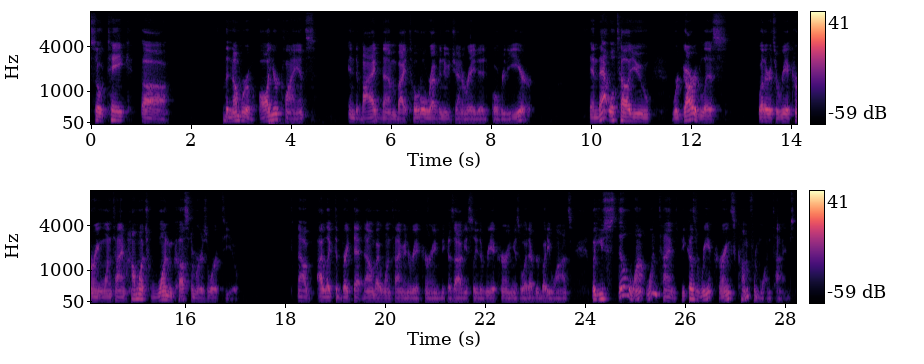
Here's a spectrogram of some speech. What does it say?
so take uh, the number of all your clients and divide them by total revenue generated over the year. And that will tell you, regardless whether it's a reoccurring one time, how much one customer is worth to you. Now, I like to break that down by one time and reoccurring because obviously the reoccurring is what everybody wants, but you still want one times because reoccurrings come from one times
